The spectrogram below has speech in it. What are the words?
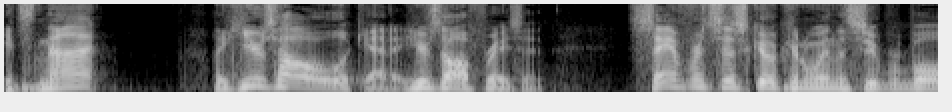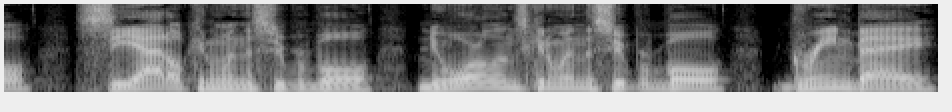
It's not like here's how I'll look at it. Here's how I'll phrase it. San Francisco can win the Super Bowl. Seattle can win the Super Bowl. New Orleans can win the Super Bowl. Green Bay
